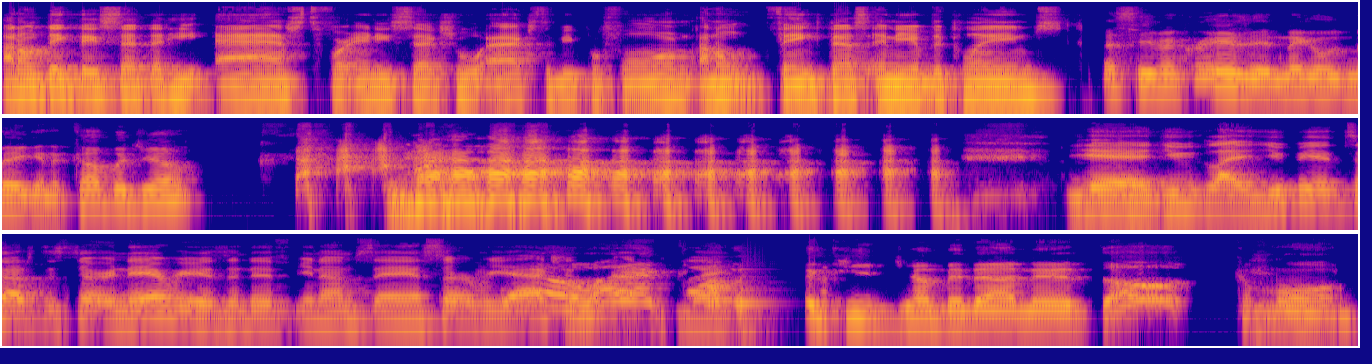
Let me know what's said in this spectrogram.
I don't think they said that he asked for any sexual acts to be performed. I don't think that's any of the claims. That's even crazy. The nigga was making a cover jump. yeah, you like you be in touch to certain areas, and if you know what I'm saying certain reactions. Yo, why that like, cover keep jumping down there, dog? Come on.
